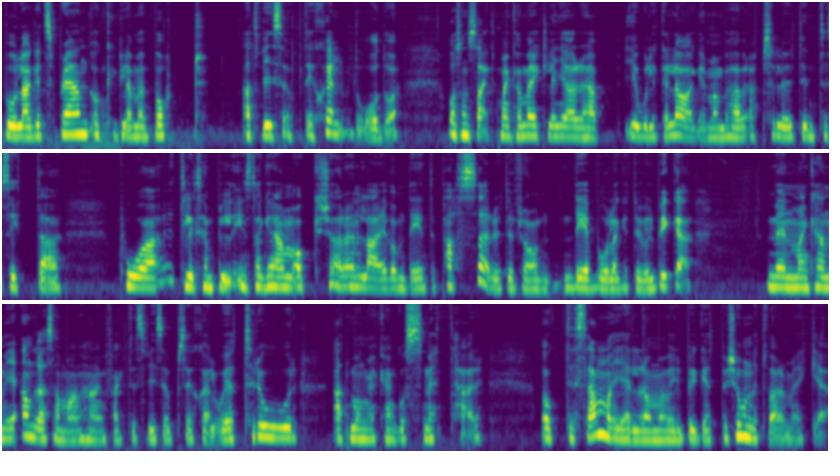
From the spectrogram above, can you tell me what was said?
bolagets brand och glömmer bort att visa upp dig själv då och då. Och som sagt, man kan verkligen göra det här i olika lager. Man behöver absolut inte sitta på till exempel Instagram och köra en live om det inte passar utifrån det bolaget du vill bygga. Men man kan i andra sammanhang faktiskt visa upp sig själv och jag tror att många kan gå snett här. Och detsamma gäller om man vill bygga ett personligt varumärke.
